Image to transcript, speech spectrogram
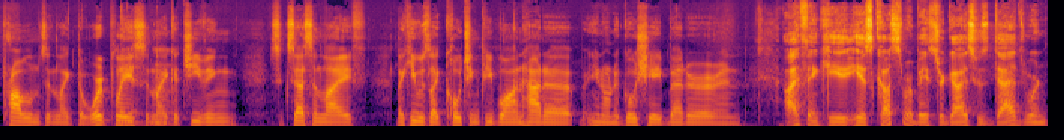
problems in like the workplace and Mm. like achieving success in life. Like he was like coaching people on how to, you know, negotiate better and. I think he, his customer base are guys whose dads weren't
